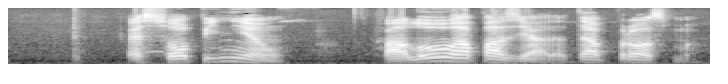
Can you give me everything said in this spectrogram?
é sua opinião. Falou, rapaziada. Até a próxima.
